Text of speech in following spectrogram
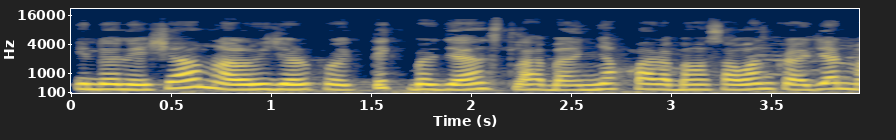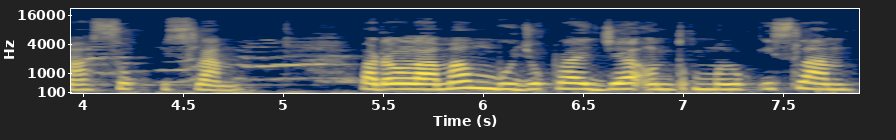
Indonesia melalui jalur politik berjalan setelah banyak para bangsawan kerajaan masuk Islam. Para ulama membujuk raja untuk memeluk Islam.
